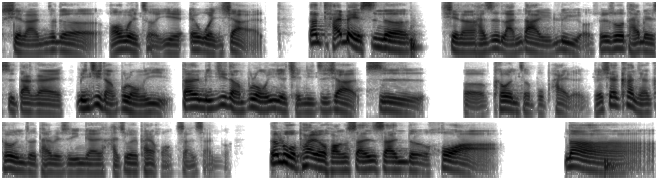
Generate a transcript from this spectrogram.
显然这个黄伟哲也诶稳下来了。但台北市呢，显然还是蓝大于绿哦。所以说，台北市大概民进党不容易。但是民进党不容易的前提之下是，呃，柯文哲不派人。可现在看起来，柯文哲台北市应该还是会派黄珊珊哦。那如果派了黄珊珊的话，那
